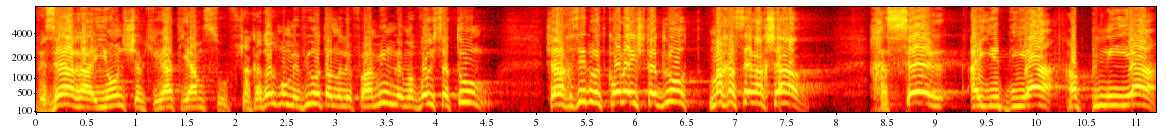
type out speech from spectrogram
וזה הרעיון של קריאת ים סוף, שהקדוש ברוך הוא מביא אותנו לפעמים למבוי סתום, שעשינו את כל ההשתדלות, מה חסר עכשיו? חסר הידיעה, הפנייה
